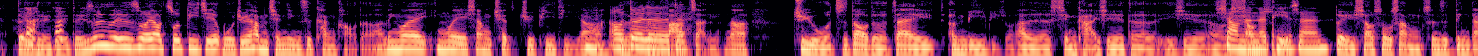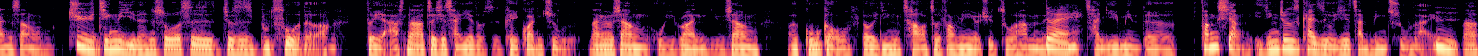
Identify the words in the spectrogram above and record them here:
对对对对，所以所以说要做低阶，我觉得他们前景是看好的啊。另外，因为像 Chat GPT 啊的的发展，那据我知道的，在 NV，比如说它的显卡一些的一些呃效能的提升，对销售上甚至订单上，据经理人说是就是不错的了。对呀，那这些产业都是可以关注的。那又像微软，又像呃 Google，都已经朝这方面有去做他们的产业面的方向，已经就是开始有一些产品出来。嗯，那。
